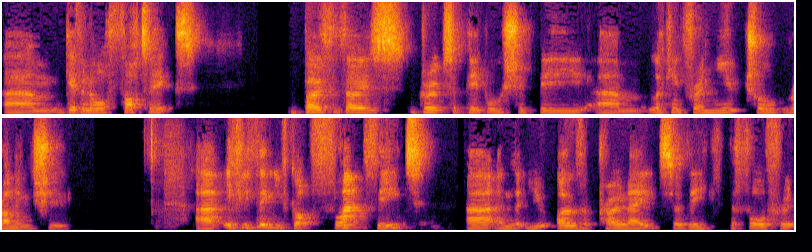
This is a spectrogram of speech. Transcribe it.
um, given orthotics, both of those groups of people should be um, looking for a neutral running shoe. Uh, if you think you've got flat feet uh, and that you overpronate, so the, the forefoot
